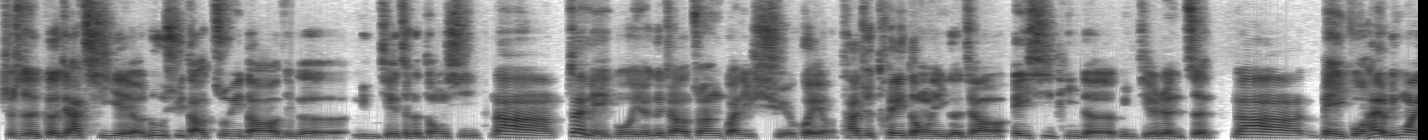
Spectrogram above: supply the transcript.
就是各家企业有陆续到注意到这个敏捷这个东西。那在美国有一个叫专案管理学会哦，他就推动了一个叫 ACP 的敏捷认证。那美国还有另外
